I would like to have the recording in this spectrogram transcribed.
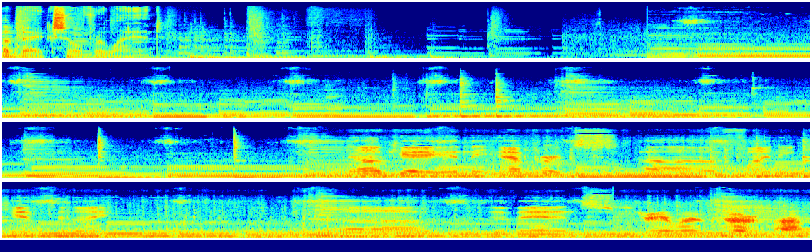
of X Overland. Okay, in the efforts of finding camp tonight, uh, the vans. Trailers are up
